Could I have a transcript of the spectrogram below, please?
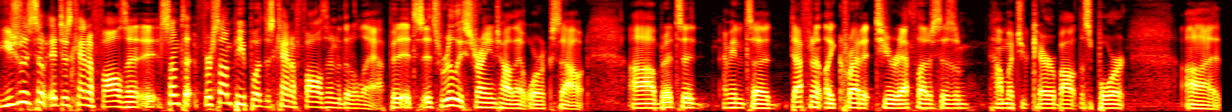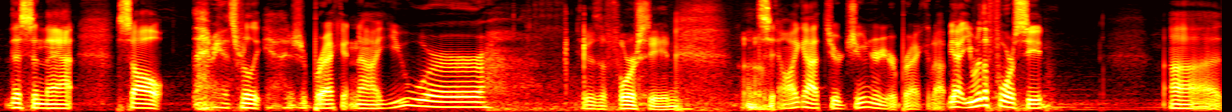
Usually, some, it just kind of falls in. It, some, for some people, it just kind of falls into their lap. It, it's it's really strange how that works out. Uh, but it's a, I mean, it's a definitely credit to your athleticism, how much you care about the sport, uh, this and that. So, I mean, it's really. Yeah, here's your bracket now. You were. He was a four seed. Let's see. Oh, I got your junior year bracket up. Yeah, you were the four seed. Uh,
